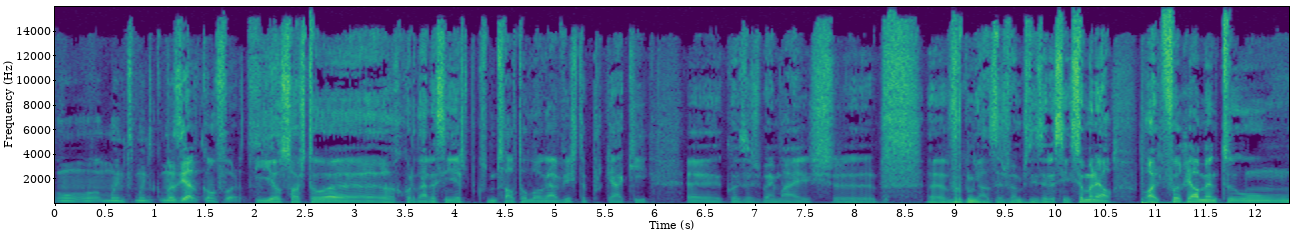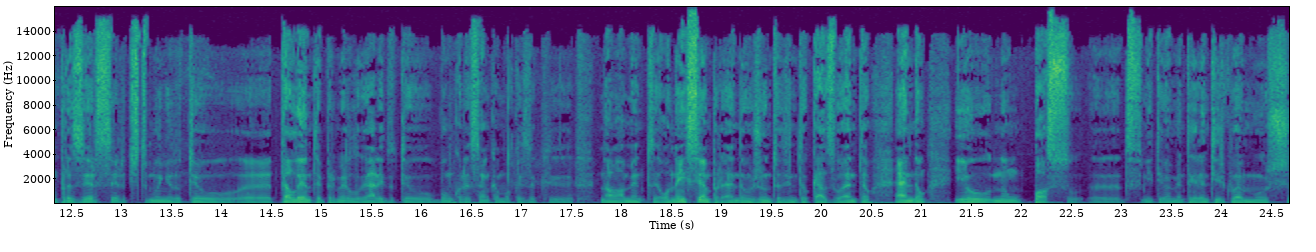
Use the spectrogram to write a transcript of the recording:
um, um- muito, muito, demasiado conforto. E eu só estou a recordar assim este porque me saltou logo à vista, porque há aqui eh, coisas bem mais eh, vergonhosas, vamos dizer assim. Sr. Manel, olha, foi realmente um prazer ser testemunha do teu eh, talento em primeiro lugar e do teu bom coração, que é uma coisa que normalmente, ou nem sempre, andam juntas, e no teu caso andam. andam. Eu não posso definitivamente garantir que vamos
